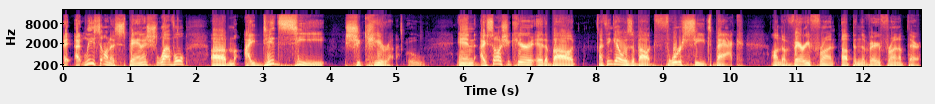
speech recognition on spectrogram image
I- at least on a Spanish level, um, I did see Shakira. Ooh. And I saw Shakira at about, I think I was about four seats back on the very front, up in the very front up there.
